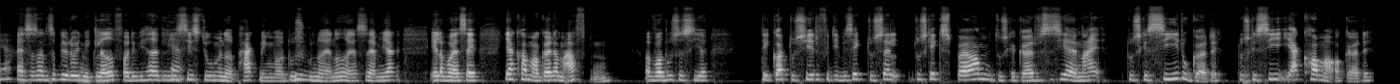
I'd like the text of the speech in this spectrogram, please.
Yeah. Altså sådan, så bliver du egentlig glad for det. Vi havde det lige yeah. sidste uge med noget pakning, hvor du mm. skulle noget andet, og jeg sagde, jeg, eller hvor jeg sagde, jeg kommer og gør det om aftenen, og hvor du så siger, det er godt, du siger det, fordi hvis ikke du selv, du skal ikke spørge, om du skal gøre det, for så siger jeg nej. Du skal sige, du gør det. Du skal sige, jeg kommer og gør det.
